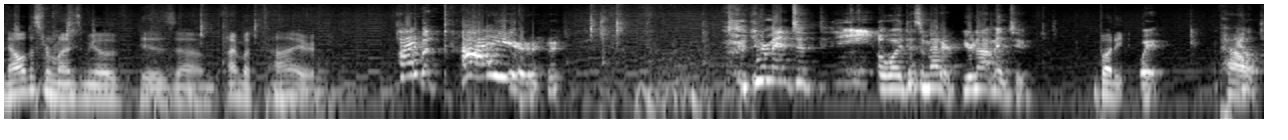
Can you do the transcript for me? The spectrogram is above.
Now all this reminds me of is um, I'm a tire. I'm a tire. You're meant to. Oh, it doesn't matter. You're not meant to. Buddy, Wait. pal. Help!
